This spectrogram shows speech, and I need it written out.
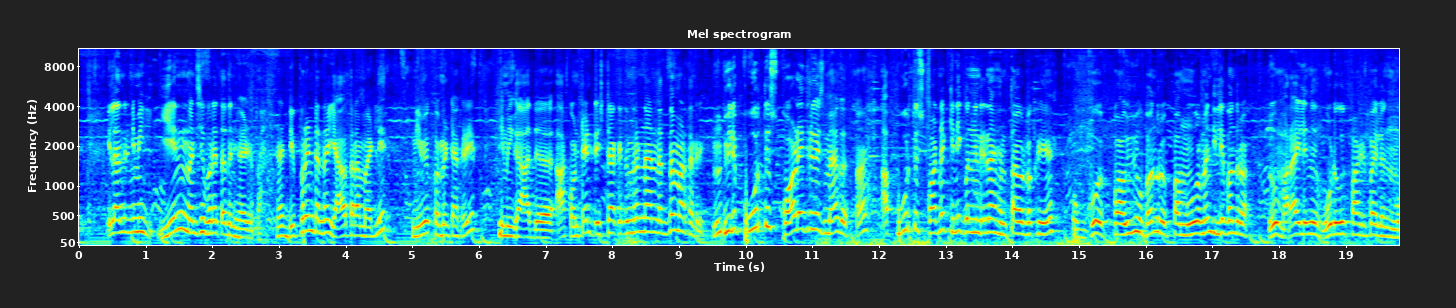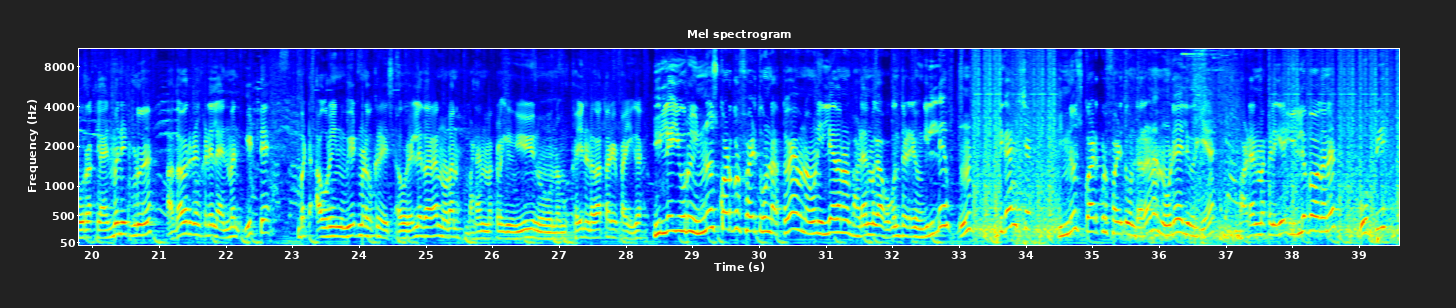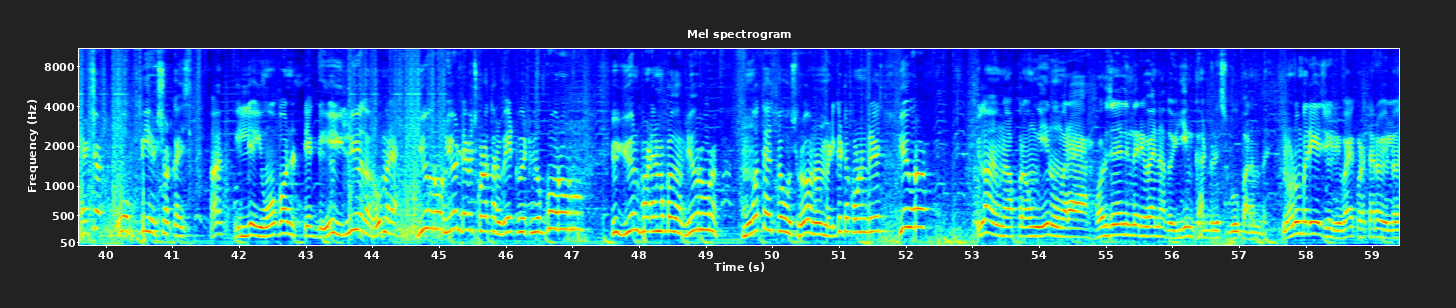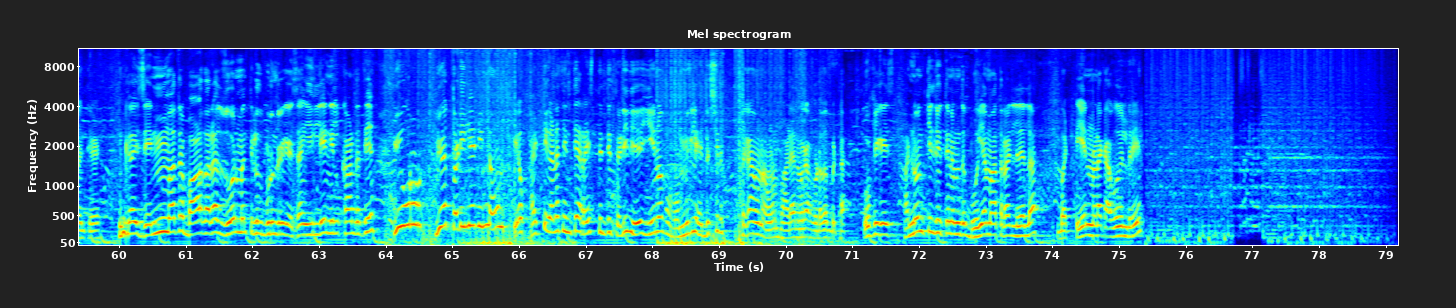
ಇಲ್ಲಾಂದ್ರೆ ನಿಮಗೆ ಏನು ಮನಸ್ಸಿಗೆ ಬರುತ್ತೆ ಅದನ್ನು ಹೇಳ್ರಿಪ್ಪ. ಡಿಫ್ರೆಂಟ್ ಅಂದ್ರೆ ಯಾವ ಥರ ಮಾಡಲಿ, ನೀವೇ ಕಮೆಂಟ್ ಹಾಕ್ರಿ. ನಿಮಗೆ ಅದು, ಆ ಕಂಟೆಂಟ್ ಇಷ್ಟ ಆಗೈತೆ ಅಂದ್ರೆ ನಾನು ಅದನ್ನ ಮಾಡ್ತೇನೆ ರೀ. ಇಲ್ಲಿ ಪೂರ್ತಿ ಸ್ಕ್ವಾಡ್ ಐತ್ರಿ ಗೈಸ್ ಮ್ಯಾಗ. ಆ? ಪೂರ್ತಿ ಪೂರ್ತಿ ಕಿನಿಗೆ ಕಿನಿಕ್ ಬಂದೇನ್ರಿ ನಾ ಎಂತ ಇರ್ಬೇಕ್ರಿ ಒಗ್ಗೋ ಅಪ್ಪ ಇವು ಬಂದ್ರು ಮೂರು ಮಂದಿ ಇಲ್ಲೇ ಬಂದ್ರು. ಇವು ಮರ ಇಲ್ಲಿಂದ ಓಡೋಗುದು ಪಾಡ್ರಿಪ್ಪ, ಇಲ್ಲೊಂದು ಮೂರಕ್ಕೆ ಲೈನ್ಮನ್ ಇಟ್ಬಿಡುನ. ಅದಾವ್ರಿ ನನ್ನ ಕಡೆ ಲೈನ್ಮನ್ ಇಟ್ಟೆ. ಬಟ್ ಅವ್ರು ಇನ್ನು ವೇಟ್ ಮಾಡ್ಬೇಕ್ರಿ, ಅವ್ರು ಎಲ್ಲದಾರ ನೋಡೋಣ. ಬಡನ್ ಮಕ್ಳಿಗೆ, ಏನು ನಮ್ಮ ಕೈ ನಡಗತ್ತಾರಿಪ್ಪ ಈಗ. ಇಲ್ಲೇ ಇವರು ಇನ್ನೊಂದು ಕೂಡ ಫೈಟ್ ತಗೊಂಡಾರ್ತವೆ ಅವ್ನು ಇಲ್ಲೇ ಅದ ಬಡನ್ ಮಗ ಹೋಗಂತಡ್ರಿ ಅವ್ನಿಗೆ ಇಲ್ಲೇ ಹ್ಞೂ ಈಗ ಇನ್ನೊಂದು ಸ್ಕ್ವಾಡ್ ಕೂಡ ಫೈಟ್ ತಗೊಂಡಾರ ನಾನು ನೋಡೇ ಇಲ್ಲಿ ಇವ್ರಿಗೆ. ಬಡನ್ ಮಕ್ಕಳಿಗೆ ಇಲ್ಲೇ ಬೋದನ ಓ head shot O P head shot guys ಹಾ ಇಲ್ಲೇ ಇವೊಬ್ಬ ಟೇಕ್ ಇಲ್ಲಿ ಅದಾರು ಮರೆ ಇವ್ರು ಏನು ಡ್ಯಾಮೇಜ್ ಕೊಡತ್ತಾರ. ವೇಟ್ ವೇಟ್ ಯೋಗೋರು ಏನು ಬಾಡನ್ ಮಕ್ಕಳು ಅದಾರ ಇವ್ರು ಇವ್ರು. ಮೂವತ್ತೈದು ರೂಪಾಯಿ ಉಸಿರು, ಅವ್ನು ಮೆಡಿಕೇಟ್ ತಗೊಂಡ್ರಿ ಇವ್ರು. ಇಲ್ಲ ಅವ್ನ ಅಪ್ಪ ಅವ್ನ್ ಏನು ಮರ? ಒರಿಜಿನಲಿಂದ ರಿವೈನ್ ಅದು. ಏನು ಗಂಡು ಭೂಪ ನಮ್ದು. ನೋಡು ಬರೀ ರಿವೈ ಕೊಡ್ತಾರೋ ಇಲ್ಲೋ ಅಂತೇಳಿ. ಗೈಸ್ ಎನ್ ಮಾತ್ರ ಭಾಳ ಅದಾರ. ಜೋರ್ ಮಂದಿ ತಿಳಿದು ಬಿಡುನ್ರಿ ಗೈಸ್. ಇಲ್ಲೇ ನಿಲ್ ಕಾಣ್ತತಿ. ಇವ್ರು, ಏ, ತಡಿಲಿ ನಿನ್ನ ಅವ್ನು. ಏ, ಹಟ್ಟಿ ಗಣ ತಿಂತೆ ರೈಸ್ ತಿಂತಿ ತಡಿಲಿ. ಏನೋ ಒಮ್ಮಿಗ್ಲಿ ಹೆದರ್ಸಿರ್. ತಗ ಅವ್ನು ಅವ್ನು ಬಾಡ್ಯಾನ ಮಗ ಹೊಡೆದ ಬಿಟ್ಟ. ಓಕೆ ಗೈಸ್ ಹನ್ನೊಂದು ಕಿಲ್ ಜೊತೆ ನಮ್ದು ಭೂಯ ಮಾತ್ರ ಇರಲಿಲ್ಲ ಬಟ್ ಏನು ಮಾಡಕ್ ಆಗೋದಿಲ್ರಿ?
